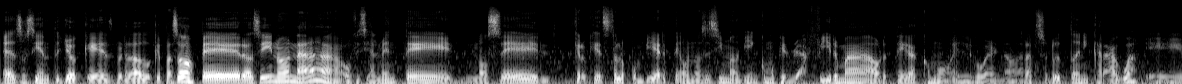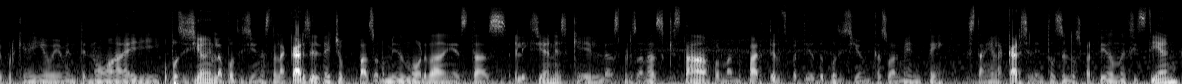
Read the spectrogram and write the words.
eso siento yo que es verdad lo que pasó. Pero sí, no, nada, oficialmente no sé, creo que esto lo convierte, o no sé si más bien como que reafirma a Ortega como el gobernador absoluto de Nicaragua, eh, porque obviamente no hay oposición, la oposición está en la cárcel, de hecho pasó lo mismo, ¿verdad? En estas elecciones, que las personas que estaban formando parte de los partidos de oposición casualmente están en la cárcel, entonces los partidos no existían.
